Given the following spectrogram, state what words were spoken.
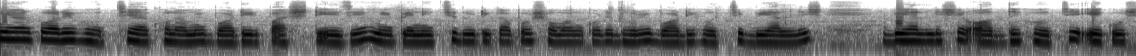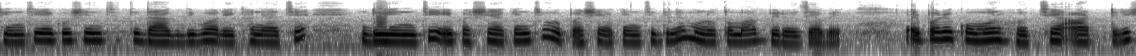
নেওয়ার পরে হচ্ছে এখন আমি বডির পাশটি এই যে মেপে নিচ্ছি, দুটি কাপড় সমান করে ধরে বডি হচ্ছে বিয়াল্লিশ। বিয়াল্লিশের অর্ধেক হচ্ছে একুশ ইঞ্চি। একুশ ইঞ্চিতে দাগ দিব আর এখানে আছে দুই ইঞ্চি। এ পাশে এক ইঞ্চি ওই পাশে এক ইঞ্চি দিলে মূলত মাপ বেরোয় যাবে। এরপরে কোমর হচ্ছে আটত্রিশ।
